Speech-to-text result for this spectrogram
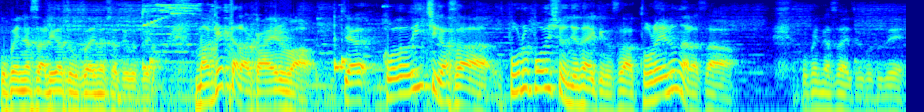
ごめんなさいありがとうございましたということで。負けたら変えるわ。じゃこの位置がさポールポジションじゃないけどさ取れるならさごめんなさいということで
